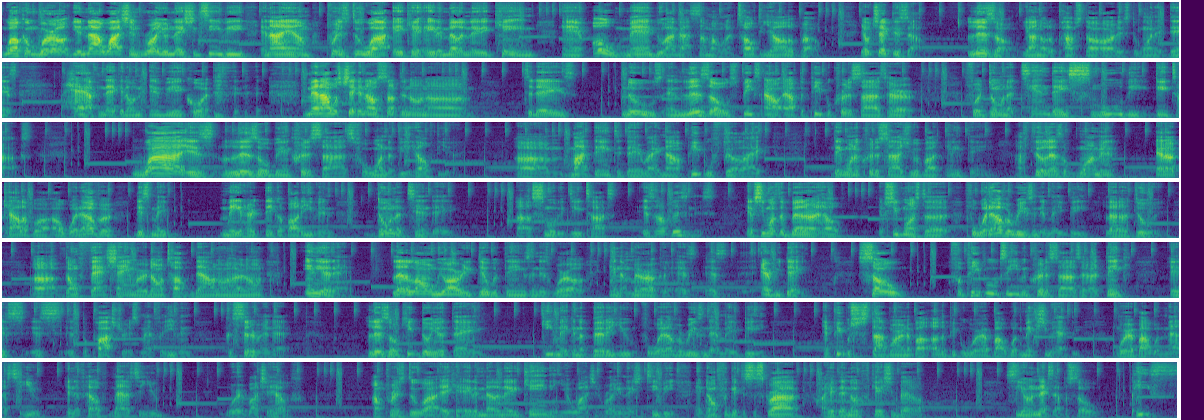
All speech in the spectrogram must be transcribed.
Welcome, world. You're now watching Royal Nation TV, and I am Prince Duah, aka the Melanated King. And oh man, do I got something I want to talk to y'all about. Yo, check this out. Lizzo, y'all know the pop star artist, the one that danced half naked on the NBA court. man, I was checking out something on um, today's news, and Lizzo speaks out after people criticized her for doing a 10 day smoothie detox. Why is Lizzo being criticized for wanting to be healthier? Um, my thing today, right now, people feel like they want to criticize you about anything. I feel as a woman at her caliber or whatever, this may made her think about even doing a 10 day uh, smoothie detox is her business. If she wants to better her health, if she wants to, for whatever reason it may be, let her do it. Uh, don't fat shame her. Don't talk down on her. Don't any of that. Let alone we already deal with things in this world in America as as every day. So for people to even criticize her, I think is is is preposterous, man. For even considering that. Lizzo, keep doing your thing. Keep making a better you for whatever reason that may be. And people should stop worrying about other people. Worry about what makes you happy. Worry about what matters to you. And if health matters to you, worry about your health. I'm Prince Duah, aka the Melanated King, and you're watching Royal Nation TV. And don't forget to subscribe or hit that notification bell. See you on the next episode. Peace.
